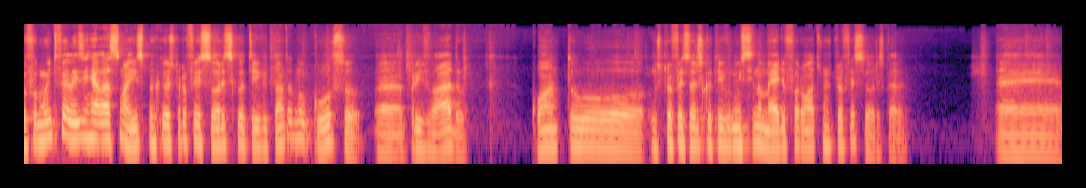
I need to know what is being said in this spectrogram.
Eu fui muito feliz em relação a isso, porque os professores que eu tive tanto no curso eh, privado, quanto os professores que eu tive no ensino médio foram ótimos professores, cara. É,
